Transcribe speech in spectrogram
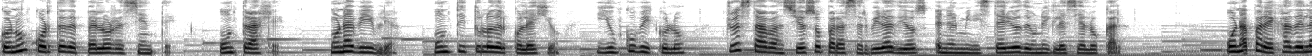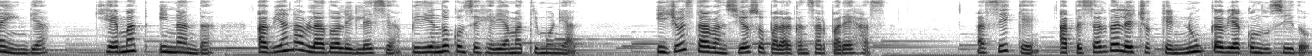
Con un corte de pelo reciente, un traje, una Biblia, un título del colegio y un cubículo, yo estaba ansioso para servir a Dios en el ministerio de una iglesia local. Una pareja de la India, Hemat y Nanda, habían hablado a la iglesia pidiendo consejería matrimonial, y yo estaba ansioso para alcanzar parejas. Así que, a pesar del hecho que nunca había conducido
